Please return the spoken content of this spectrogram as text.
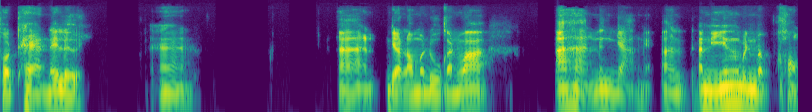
ทดแทนได้เลยอ่าอ่า เดี๋ยวเรามาดูกันว่า อาหารหนึ่งอย่างเนี่ยอันอันนี้ยังเป็นแบบของ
